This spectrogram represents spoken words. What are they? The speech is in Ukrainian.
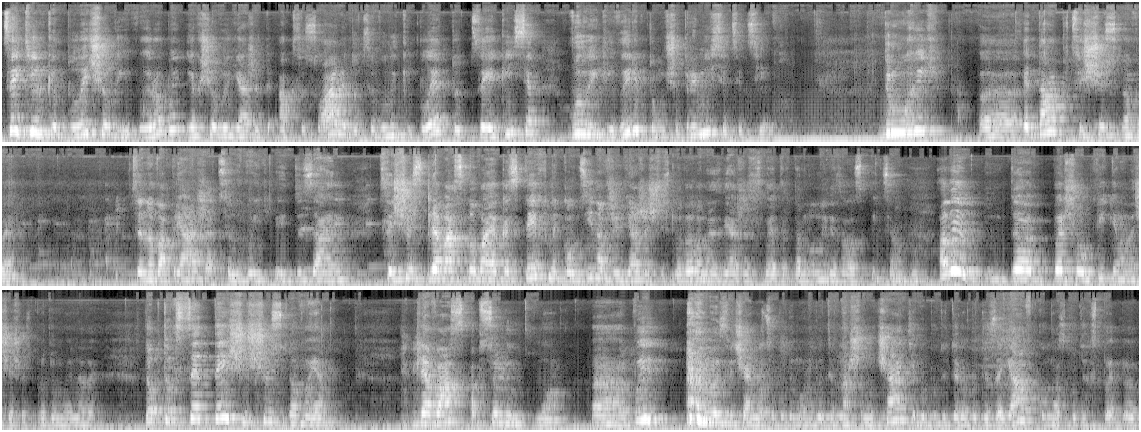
Це тільки плечові вироби. Якщо ви в'яжете аксесуари, то це великий плед, то це якийсь великий виріб, тому що три місяці цілих. Другий е, етап це щось нове. Це нова пряжа, це новий е, дизайн, це щось для вас нова якась техніка. От Зіна вже в'яже щось нове, вона зв'яже светр, давно не в'язала спицями. Але до 1 квітня вона ще щось придумає нове. Тобто, все те, що щось нове для вас абсолютно. Е, Ви, ми, звичайно, це будемо робити в нашому чаті, ви будете робити заявку, у нас буде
